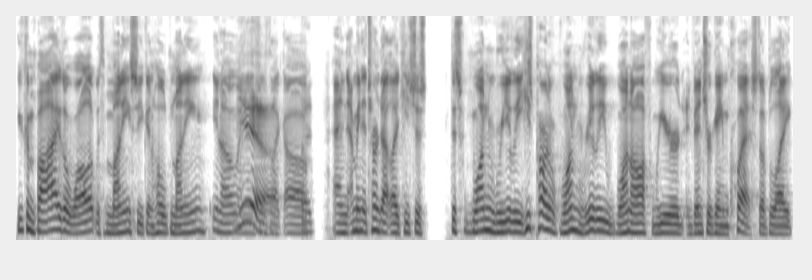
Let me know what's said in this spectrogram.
you can buy the wallet with money, so you can hold money. You know, and Yeah. like oh, But- and I mean, it turned out like he's just this one really he's part of one really one-off weird adventure game quest of like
